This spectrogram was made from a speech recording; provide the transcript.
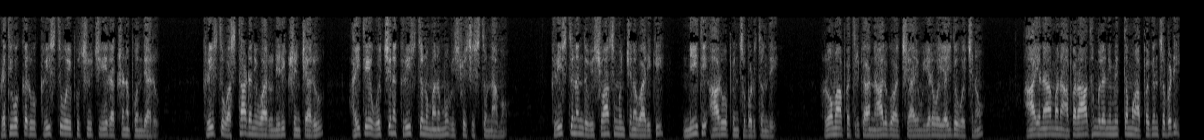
ప్రతి ఒక్కరూ క్రీస్తు వైపు చూచి రక్షణ పొందారు. క్రీస్తు వస్తాడని వారు నిరీక్షించారు అయితే వచ్చిన క్రీస్తును మనము విశ్వసిస్తున్నాము. క్రీస్తునందు విశ్వాసముంచిన వారికి నీతి ఆరోపించబడుతుంది. రోమాపత్రిక నాలుగో అధ్యాయం ఇరవై ఐదో వచనం ఆయన మన అపరాధముల నిమిత్తము అప్పగించబడి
